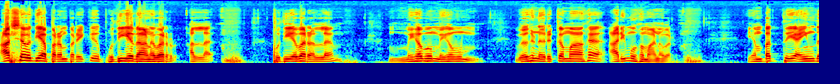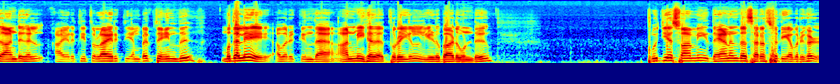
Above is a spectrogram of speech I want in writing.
ஆர்ஷவதியா பரம்பரைக்கு புதியதானவர் அல்ல. புதியவர் அல்ல. மிகவும் மிகவும் வெகு நெருக்கமாக அறிமுகமானவர். எண்பத்தி ஐந்து ஆண்டுகள் ஆயிரத்தி தொள்ளாயிரத்தி எண்பத்தி ஐந்து முதலே அவருக்கு இந்த ஆன்மீக துறையில் ஈடுபாடு உண்டு. பூஜ்ய சுவாமி தயானந்த சரஸ்வதி அவர்கள்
